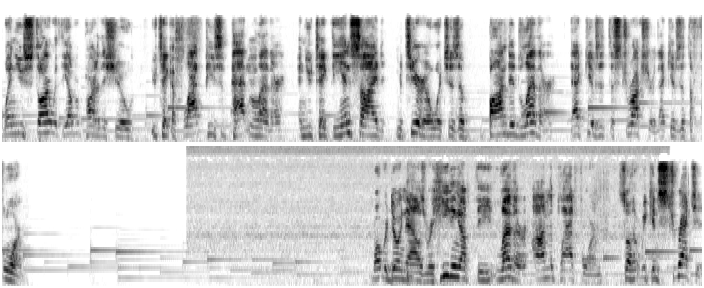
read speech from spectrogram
When you start with the upper part of the shoe, you take a flat piece of patent leather and you take the inside material, which is a bonded leather, that gives it the structure, that gives it the form. What we're doing now is we're heating up the leather on the platform so that we can stretch it,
